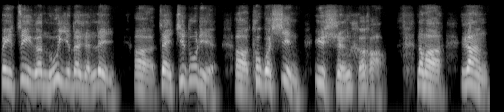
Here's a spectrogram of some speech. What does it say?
被罪恶奴役的人类啊，在基督里啊，透过信与神和好，那么让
